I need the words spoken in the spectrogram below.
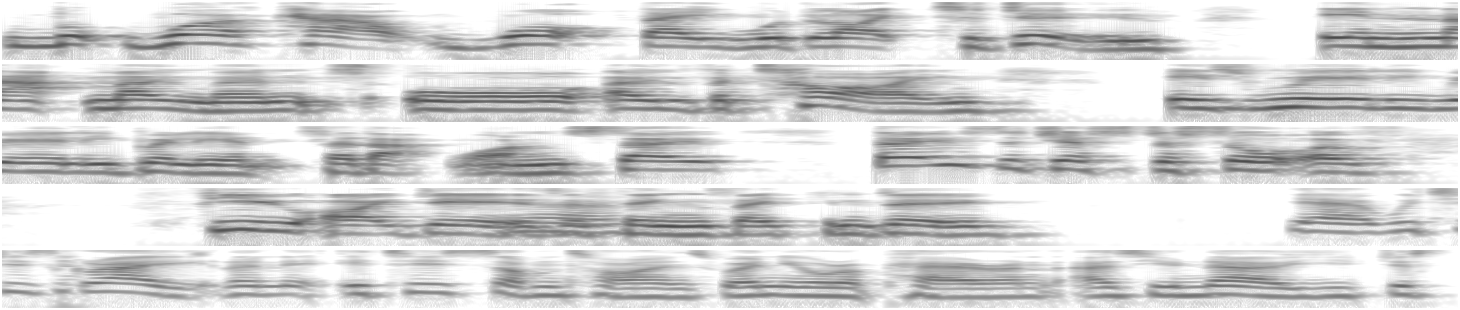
work out what they would like to do in that moment or over time is really, really brilliant for that one. So those are just a sort of few ideas yeah. of things they can do. Yeah, which is great. And it is sometimes when you're a parent, as you know, you just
